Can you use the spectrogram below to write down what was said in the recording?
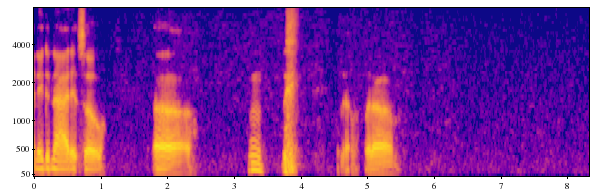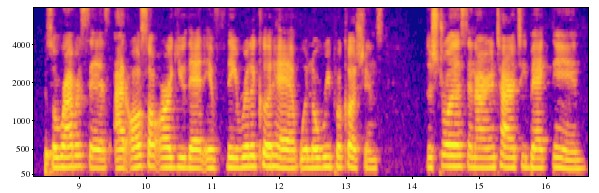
and they denied it. So, uh, hmm, whatever. But um, So Robert says, I'd also argue that if they really could have, with no repercussions, destroy us in our entirety back then,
